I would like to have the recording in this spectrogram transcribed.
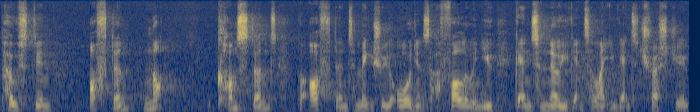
posting often, not constant, but often to make sure your audience that are following you, getting to know you, getting to like you, getting to trust you.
